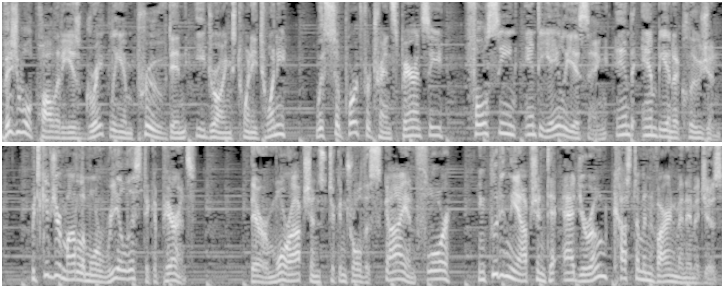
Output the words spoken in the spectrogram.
Visual quality is greatly improved in eDrawings 2020 with support for transparency, full scene anti-aliasing, and ambient occlusion, which gives your model a more realistic appearance. There are more options to control the sky and floor, including the option to add your own custom environment images.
